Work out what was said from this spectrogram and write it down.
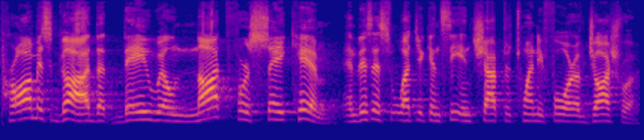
promise God that they will not forsake him. And this is what you can see in chapter 24 of Joshua.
